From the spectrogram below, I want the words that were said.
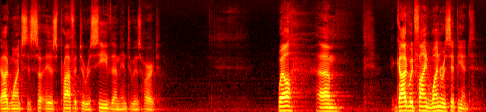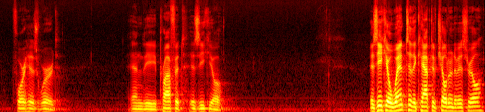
God wants his, his prophet to receive them into his heart. Well, um, God would find one recipient for his word, and the prophet Ezekiel. Ezekiel went to the captive children of Israel,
